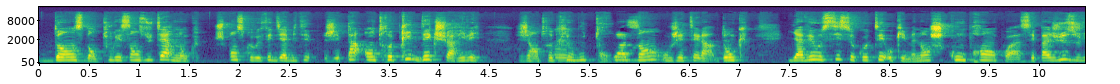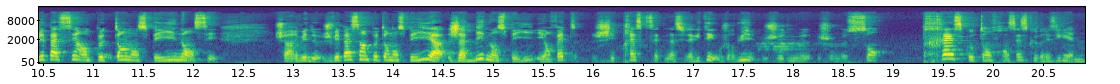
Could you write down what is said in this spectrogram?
dense dans tous les sens du terme. Donc, je pense que le fait d'y habiter, j'ai pas entrepris dès que je suis arrivée. J'ai entrepris au bout de trois ans où j'étais là. Donc, il y avait aussi ce côté, ok, maintenant je comprends quoi. C'est pas juste, je vais passer un peu de temps dans ce pays. Non, c'est, je suis arrivée de, je vais passer un peu de temps dans ce pays. J'habite dans ce pays et en fait, j'ai presque cette nationalité. Aujourd'hui, je me, je me sens presque autant française que brésilienne.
